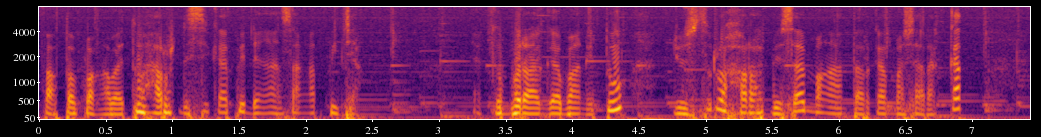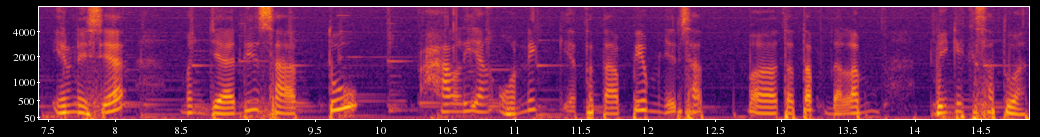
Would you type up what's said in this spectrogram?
faktor penghambat itu harus disikapi dengan sangat bijak ya, keberagaman itu justru harus bisa mengantarkan masyarakat Indonesia menjadi satu hal yang unik ya tetapi menjadi satu, uh, tetap dalam bingkai kesatuan.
